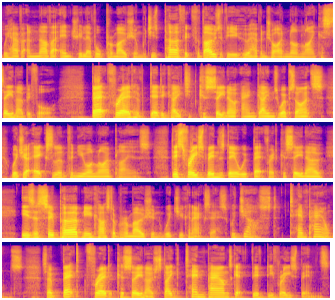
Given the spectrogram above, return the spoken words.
we have another entry level promotion, which is perfect for those of you who haven't tried an online casino before. Betfred have dedicated casino and games websites, which are excellent for new online players. This free spins deal with Betfred Casino is a superb new customer promotion, which you can access with just £10. So Betfred Casino, stake £10, get 50 free spins.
